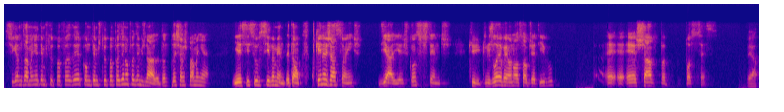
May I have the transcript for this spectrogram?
chegamos amanhã, temos tudo para fazer, como temos tudo para fazer, não fazemos nada. Então deixamos para amanhã. E assim sucessivamente. Então, pequenas ações diárias, consistentes, que, que nos levem ao nosso objetivo, é, é, é a chave para, para o sucesso. Yeah.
